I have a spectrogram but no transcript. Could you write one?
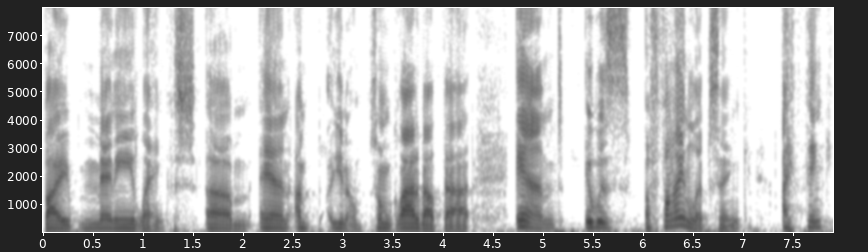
by many lengths. Um, and I'm you know so I'm glad about that. And it was a fine lip sync. I think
